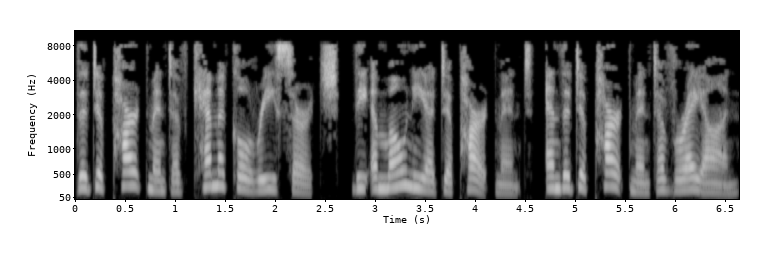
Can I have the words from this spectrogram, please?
the Department of Chemical Research, the Ammonia Department, and the Department of Rayon.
